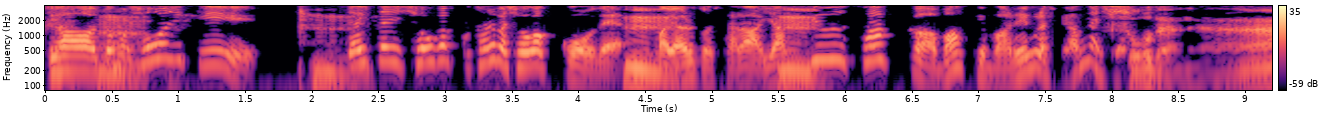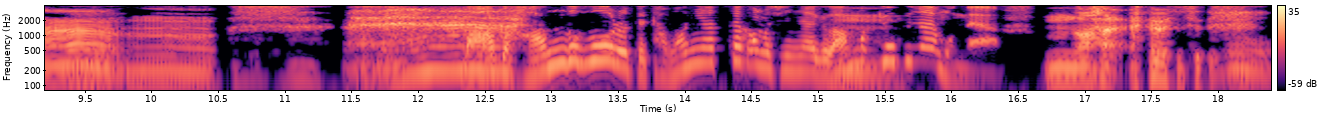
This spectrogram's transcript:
て。いやー、でもうん正直、うん。だいたい小学校、例えば小学校で、うんまあやるとしたら、野球、サッカー、バスケ、バレーぐらいしかやんないでしょ。そうだよね。うん。ええまあ、あと、ハンドボールってたまにやってたかもしれないけど、あんま記憶ないもんね。うん、ない。うん。い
